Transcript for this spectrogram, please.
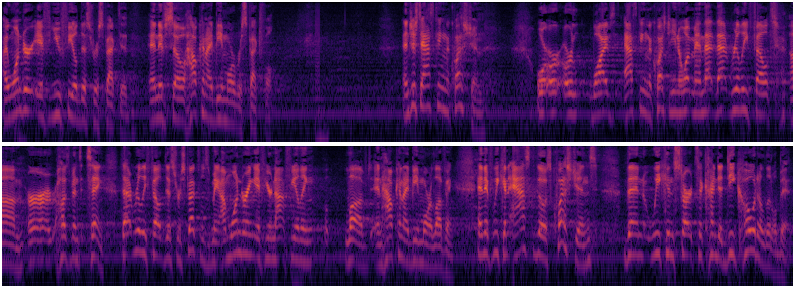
I wonder if you feel disrespected. And if so, how can I be more respectful? and just asking the question. Or, or, or, wives asking the question, you know what, man, that, that really felt, um, or, or husbands saying, that really felt disrespectful to me. I'm wondering if you're not feeling loved and how can I be more loving? And if we can ask those questions, then we can start to kind of decode a little bit.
